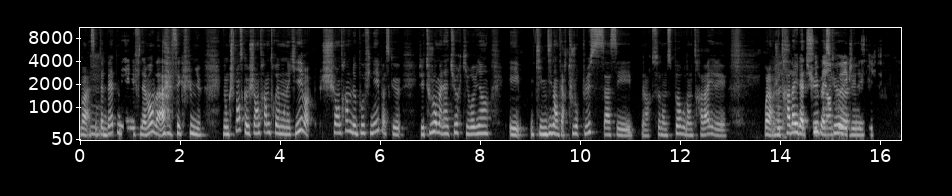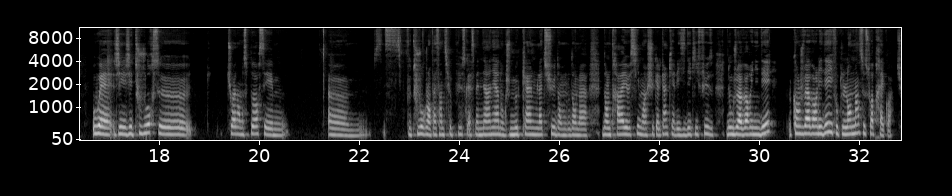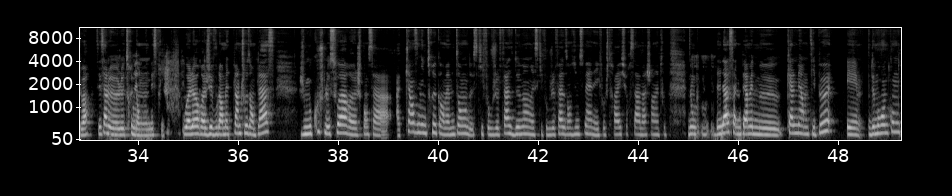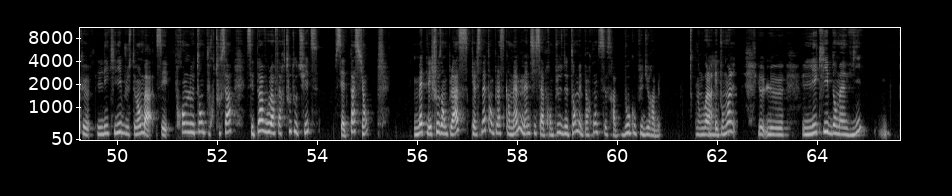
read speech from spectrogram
Voilà, c'est mmh. peut-être bête, mais finalement, bah, c'est que je suis mieux. Donc, je pense que je suis en train de trouver mon équilibre. Je suis en train de le peaufiner parce que j'ai toujours ma nature qui revient et qui me dit d'en faire toujours plus. Ça, c'est alors que ce soit dans le sport ou dans le travail, voilà, je travaille là-dessus parce que j'ai, ouais, j'ai toujours ce, tu vois, dans le sport, c'est euh, il faut toujours que j'en fasse un petit peu plus que la semaine dernière, donc je me calme là-dessus. Dans, dans, la, dans le travail aussi, moi, je suis quelqu'un qui a les idées qui fusent, donc je vais avoir une idée. Quand je vais avoir l'idée, il faut que le lendemain ce soit prêt, quoi. Tu vois, c'est ça le, le truc dans mon esprit. Ou alors, euh, je vais vouloir mettre plein de choses en place. Je me couche le soir, euh, je pense à, à 15 000 trucs en même temps de ce qu'il faut que je fasse demain et ce qu'il faut que je fasse dans une semaine et il faut que je travaille sur ça, machin et tout. Donc mm, mm, mm. là, ça me permet de me calmer un petit peu et de me rendre compte que l'équilibre justement bah c'est prendre le temps pour tout ça c'est pas vouloir faire tout tout de suite c'est être patient mettre les choses en place qu'elles se mettent en place quand même même si ça prend plus de temps mais par contre ce sera beaucoup plus durable donc voilà mmh. et pour moi le l'équipe dans ma vie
